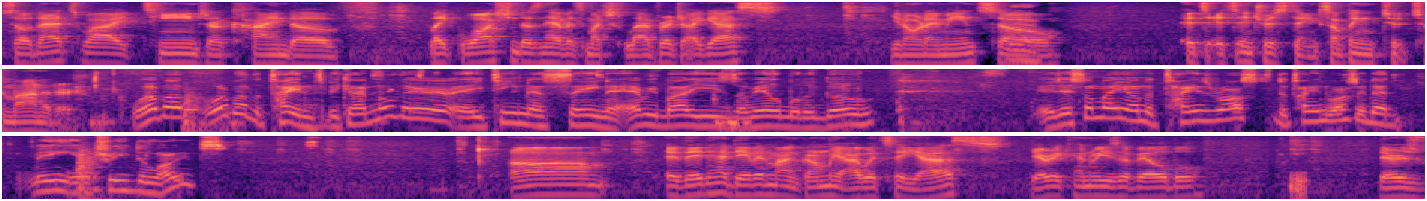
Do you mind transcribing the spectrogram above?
So that's why teams are kind of like Washington doesn't have as much leverage, I guess. You know what I mean? So it's it's interesting, something to, to monitor. What about what about the Titans? Because I know they're a team that's saying that everybody's available to go. Is there somebody on the Titans roster, the Titans roster that may intrigue the Lions? Um, if they have David Montgomery, I would say yes. Derrick Henry is available. There's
